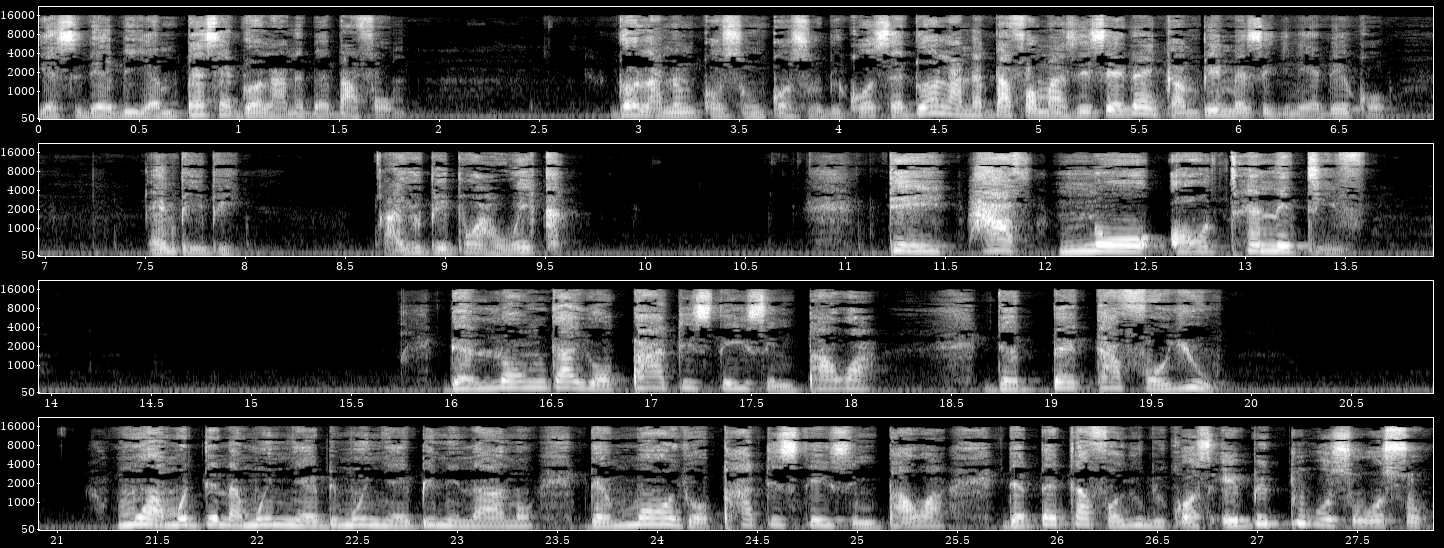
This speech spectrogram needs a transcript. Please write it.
yɛsi dɛbi yɛmpɛ sɛ dɔla no bɛba fam. Dɔla no nkɔ so because sɛ dɔla no ba fam a sɛ sɛ dɛn campaign message ne yɛde kɔ? Npp are you people awake they have no alternative. The longer your party stays in power, the better for you. The more your party stays in power, the better for you because ebedu also also.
